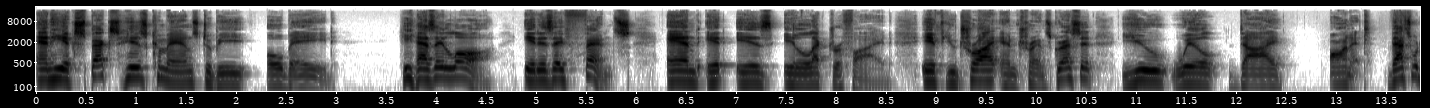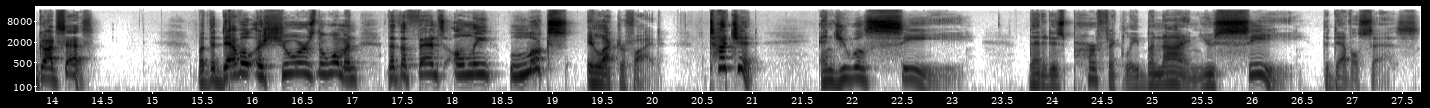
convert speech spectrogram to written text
and he expects his commands to be obeyed. He has a law, it is a fence, and it is electrified. If you try and transgress it, you will die on it. That's what God says. But the devil assures the woman that the fence only looks electrified. Touch it, and you will see that it is perfectly benign. You see, the devil says,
